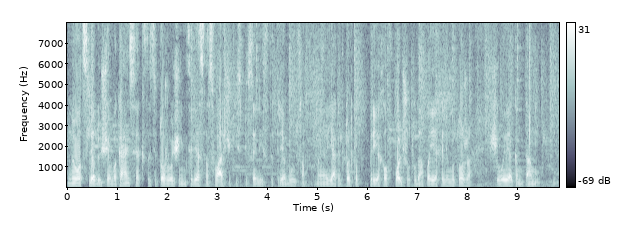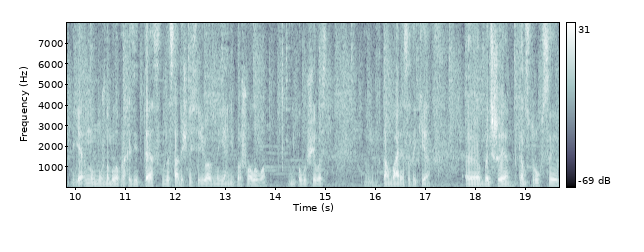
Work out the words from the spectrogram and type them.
Ну и вот следующая вакансия, кстати, тоже очень интересно, сварщики, специалисты требуются. Э, я как только приехал в Польшу, туда поехали мы тоже с человеком, там я, ну, нужно было проходить тест достаточно серьезный, я не прошел его, не получилось. Э, там варятся такие Э, большие конструкции,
